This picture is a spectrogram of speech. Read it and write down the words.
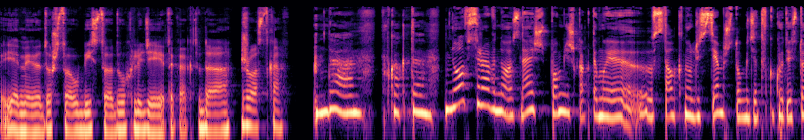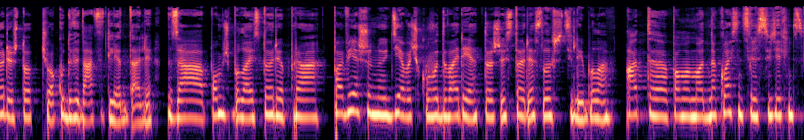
я имею в виду, что убийство двух людей — это как-то, да, жестко. Да, как-то... Но все равно, знаешь, помнишь, как-то мы э, столкнулись с тем, что где-то в какой-то истории, что чуваку 12 лет дали. За, помнишь, была история про повешенную девочку во дворе. Тоже история слушателей была. От, э, по-моему, одноклассницы или свидетельницы.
